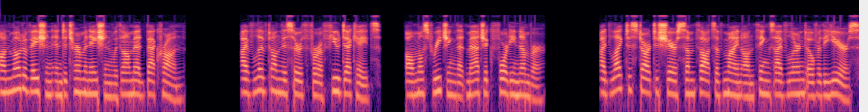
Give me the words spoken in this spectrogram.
On Motivation and Determination with Ahmed Bakran. I've lived on this earth for a few decades, almost reaching that magic 40 number. I'd like to start to share some thoughts of mine on things I've learned over the years.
